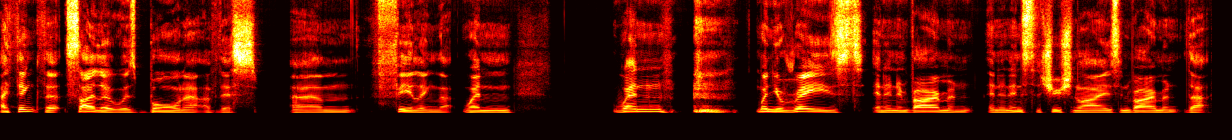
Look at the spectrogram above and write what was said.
I think that Silo was born out of this um, feeling that when when when you're raised in an environment in an institutionalized environment that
